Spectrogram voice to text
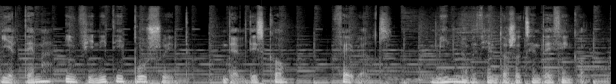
y el tema Infinity Pursuit del disco Fables, 1985.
